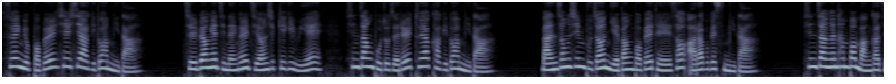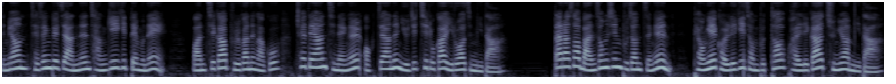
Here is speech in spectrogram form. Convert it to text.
수행요법을 실시하기도 합니다. 질병의 진행을 지연시키기 위해 신장 보조제를 투약하기도 합니다. 만성심부전 예방법에 대해서 알아보겠습니다. 신장은 한번 망가지면 재생되지 않는 장기이기 때문에 완치가 불가능하고 최대한 진행을 억제하는 유지치료가 이루어집니다. 따라서 만성심부전증은 병에 걸리기 전부터 관리가 중요합니다.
